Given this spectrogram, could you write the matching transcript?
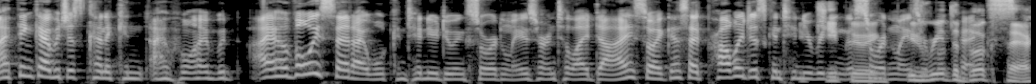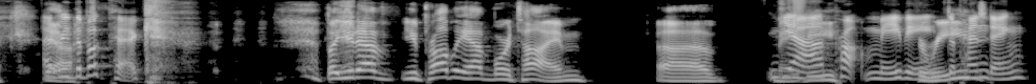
I think I would just kind of con- I, will, I would I have always said I will continue doing sword and laser until I die. So I guess I'd probably just continue You'd reading the doing- sword and laser. You'd read the book picks. pick. I Yeah. read the book pick. but you'd have you'd probably have more time. Uh, yeah, Maybe pro- maybe depending.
